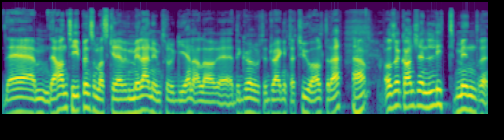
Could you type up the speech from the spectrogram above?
Det er, det er han typen som har skrevet Millennium-trilogien, eller eh, The Girl with the Dragon Tattoo og alt det der. Ja. Og så kanskje en litt mindre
